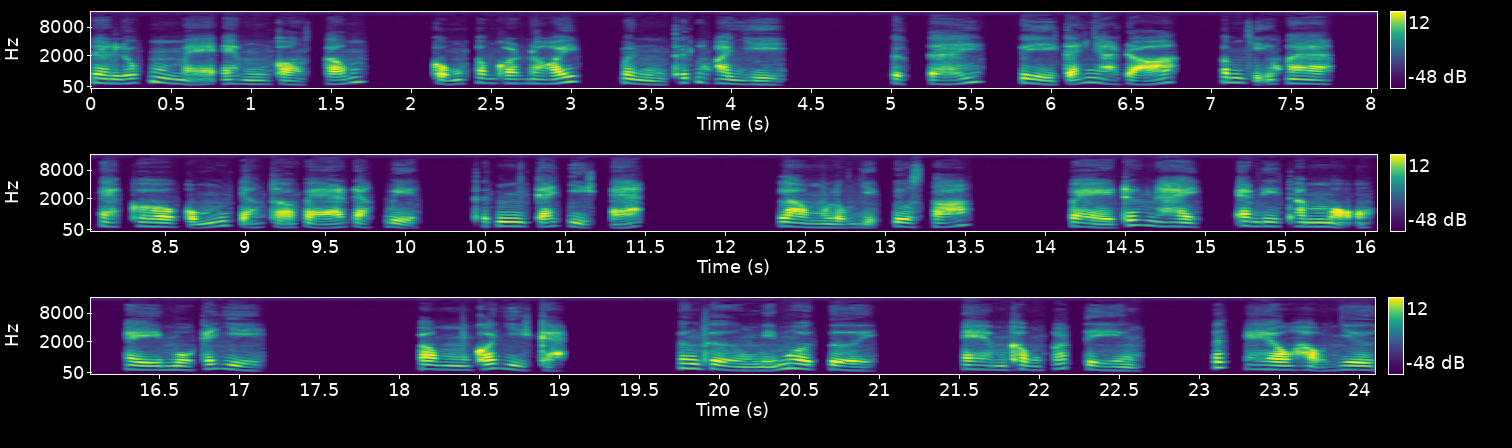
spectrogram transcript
Nên lúc mẹ em còn sống, cũng không có nói mình thích hoa gì. Thực tế, vì cả nhà đó không chỉ hoa, mẹ cô cũng chẳng tỏ vẻ đặc biệt thích cái gì cả. Lòng lục diệp chua xót. Về trước nay em đi thăm mộ hay mua cái gì? Không có gì cả. Thân thường mỉm môi cười. Em không có tiền. Thích theo hầu như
